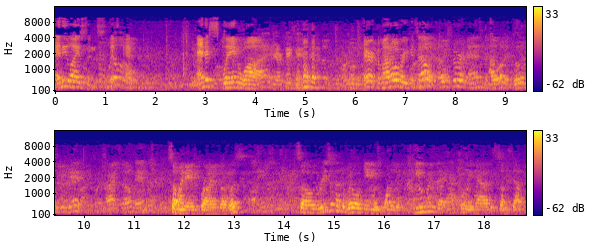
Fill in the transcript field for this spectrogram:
Any license that's ac- and explain why. The arcade game. Eric, come on over. You can tell it. Tell your story, man. I love it. Willow's a good game. All right, so name. So my name is Brian Douglas. So the reason that the Willow game was one of the few that actually had some depth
